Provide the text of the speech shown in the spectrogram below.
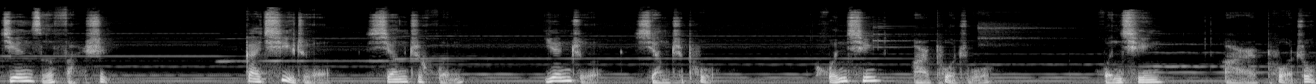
坚则反噬。盖气者，香之浑；烟者，香之魄。浑轻而魄浊，浑轻而魄重。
